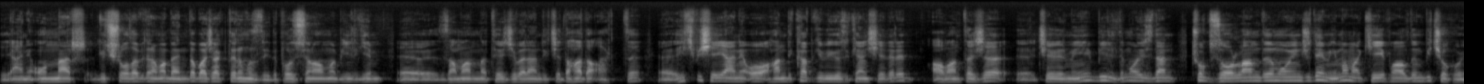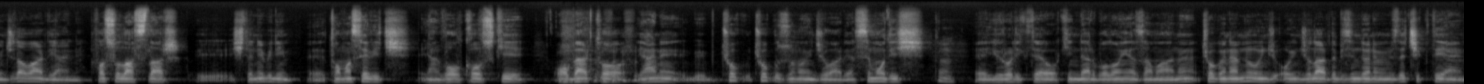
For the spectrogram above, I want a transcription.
Yani onlar güçlü olabilir ama benim de bacaklarım hızlıydı. Pozisyon alma bilgim e, zamanla tecrübelendikçe daha da arttı. E, hiçbir şey yani o handikap gibi gözüken şeyleri avantaja e, çevirmeyi bildim. O yüzden çok zorlandığım oyuncu demeyeyim ama keyif aldığım birçok oyuncu da vardı yani. Fasulaslar, e, işte ne bileyim e, Tomasevic, yani Volkovski, Oberto yani çok çok uzun oyuncu var ya. Smodiş, e, Euroleague'de o Kinder Bologna zamanı çok önemli oyuncu oyuncular da bizim dönemimizde çıktı yani.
